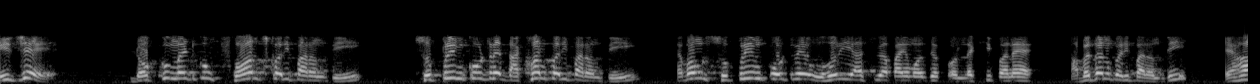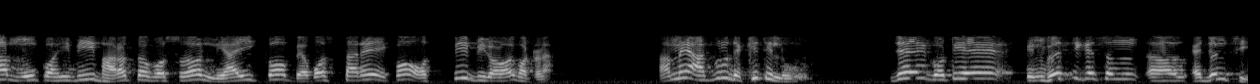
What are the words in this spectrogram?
ନିଜେ ଡକ୍ୟୁମେଣ୍ଟ କୁ ଫର୍ଜ କରିପାରନ୍ତି ସୁପ୍ରିମକୋର୍ଟରେ ଦାଖଲ କରିପାରନ୍ତି ଏବଂ ସୁପ୍ରିମକୋର୍ଟରେ ଓହରି ଆସିବା ପାଇଁ ମଧ୍ୟ ଲେଖି ମାନେ ଆବେଦନ କରିପାରନ୍ତି ଏହା ମୁଁ କହିବି ଭାରତବର୍ଷ ନ୍ୟାୟିକ ବ୍ୟବସ୍ଥାରେ ଏକ ଅତି ବିରଳ ଘଟଣା ଆମେ ଆଗରୁ ଦେଖିଥିଲୁ ଯେ ଗୋଟିଏ ଇନଭେଷ୍ଟିଗେସନ୍ ଏଜେନ୍ସି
